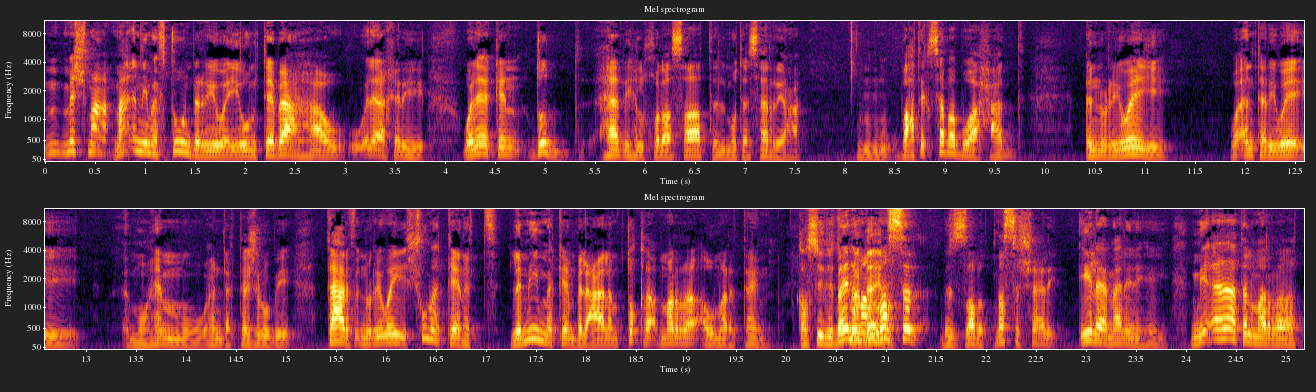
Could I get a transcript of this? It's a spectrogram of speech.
مش مع مع إني مفتون بالرواية ومتابعها وإلى آخره ولكن ضد هذه الخلاصات المتسرعة. وبعطيك سبب واحد إنه الروايه وأنت روائي مهم وعندك تجربة تعرف إنه الروايه شو ما كانت لمين ما كان بالعالم تقرأ مرة أو مرتين. قصيدة بينما. النص بالضبط نص الشعري إلى ما لا نهاية. مئات المرات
